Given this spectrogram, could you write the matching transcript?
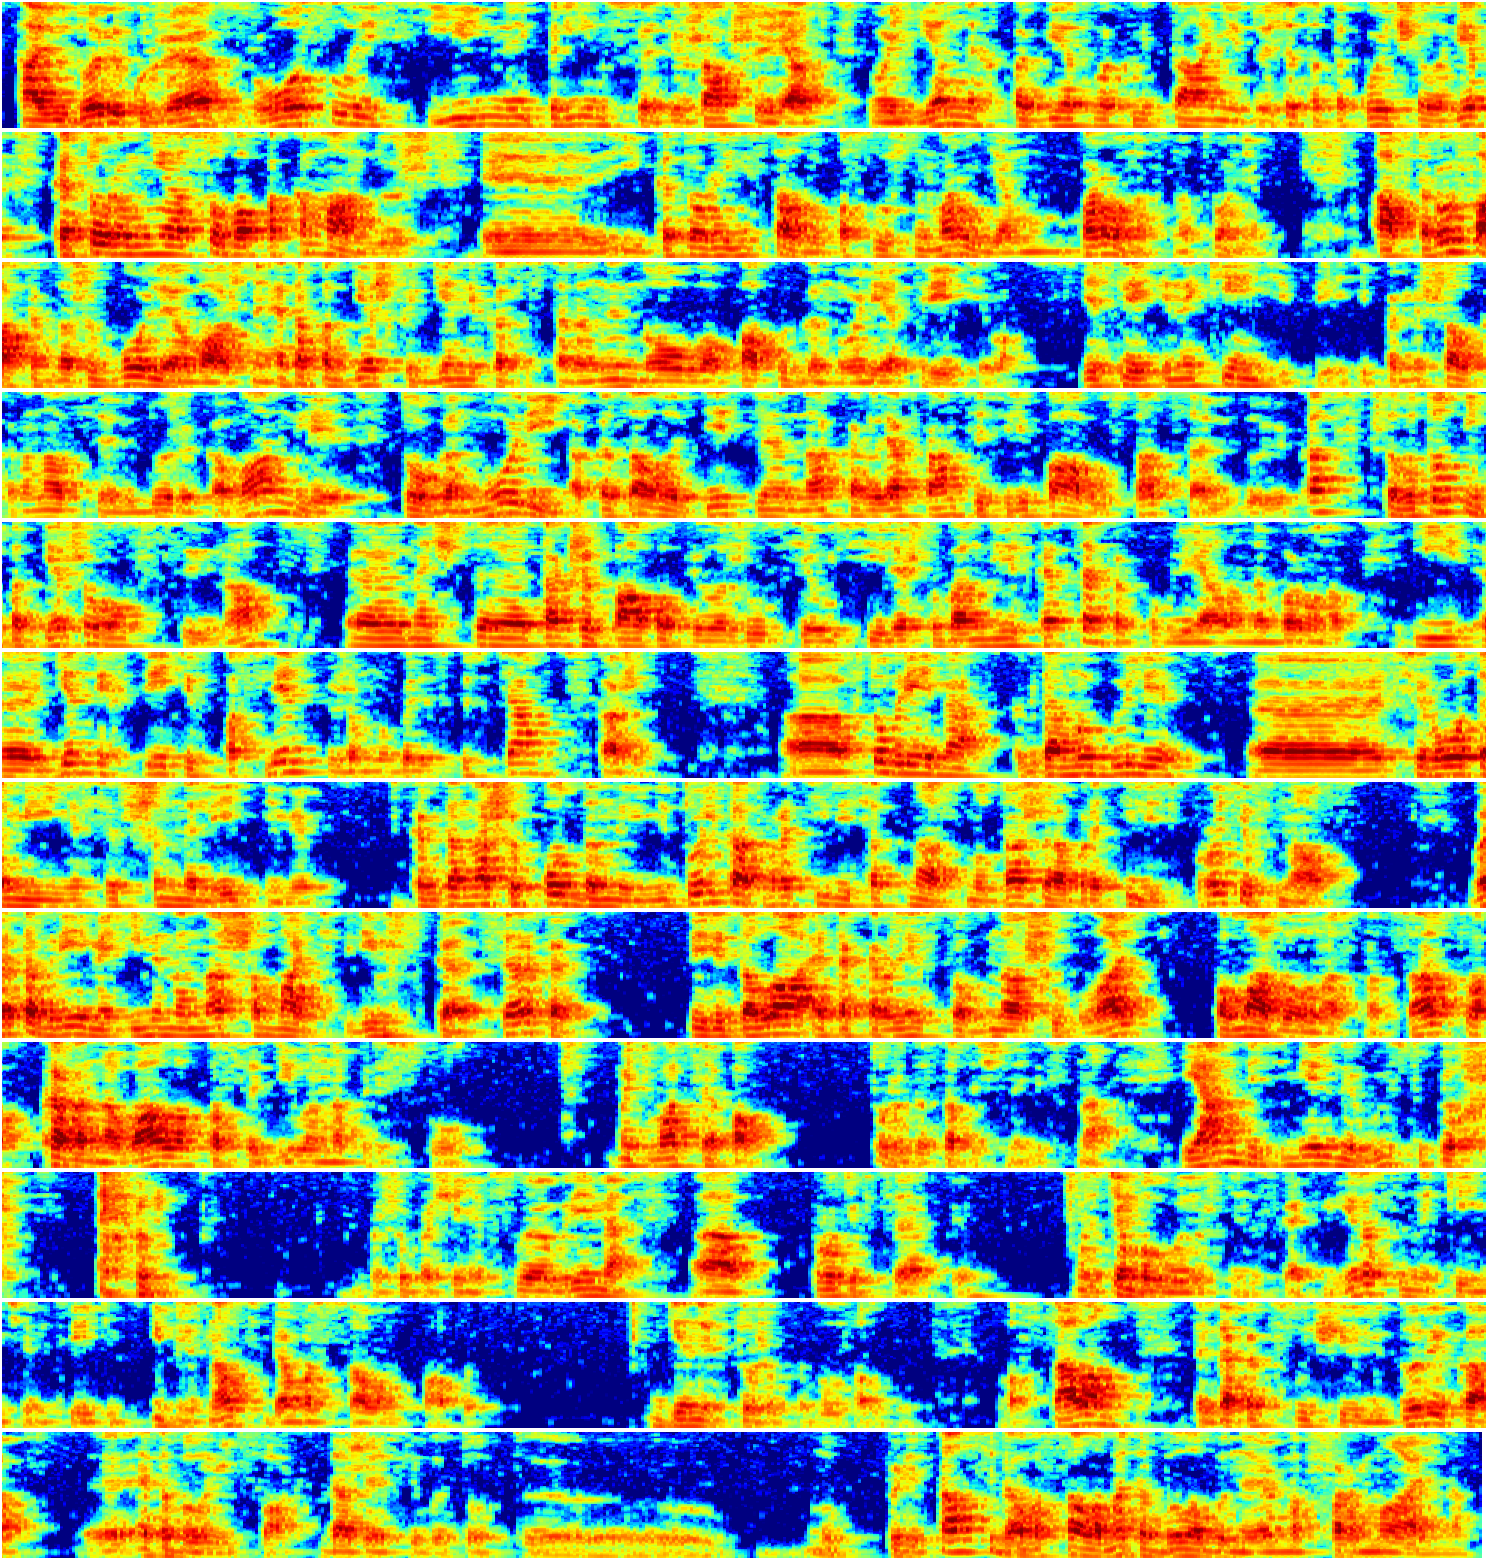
А Людовик уже взрослый, сильный принц, одержавший ряд военных побед в Аквитании. То есть это такой человек, которым не особо покомандуешь, э, и который не стал бы послушным орудием баронов на троне. А второй фактор, даже более важный, это поддержка Генриха со стороны нового папы Ганория III. Если Иннокентий III помешал коронации Людовика в Англии, то Ганорий оказал воздействие на короля Франции Филиппа Августа, отца Людовика, чтобы тот не поддерживал сына. Э, значит, э, также папа приложил все усилия, чтобы английская церковь повлияла на баронов. И э, Генрих III впоследствии, уже много лет спустя, скажет, в то время, когда мы были сиротами и несовершеннолетними, когда наши подданные не только отвратились от нас, но даже обратились против нас, в это время именно наша мать, римская церковь, передала это королевство в нашу власть, помазала нас на царство, короновала, посадила на престол. Мотивация пап тоже достаточно ясна. Иоанн Безземельный выступил, прошу прощения, в свое время а, против церкви. Затем был вынужден искать мира с Иннокентием III и признал себя вассалом папы. Генрих тоже продолжал быть вассалом, тогда как в случае Людовика э, это было не факт. Даже если бы тот э, ну, признал себя вассалом, это было бы, наверное, формально.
